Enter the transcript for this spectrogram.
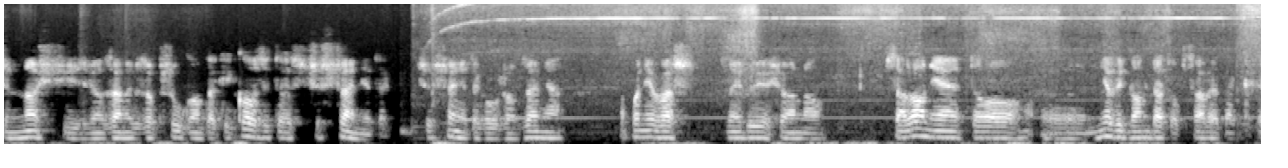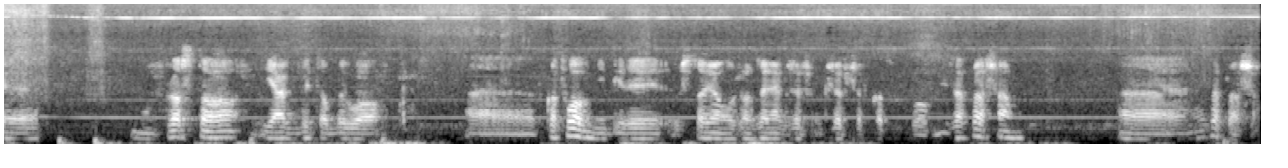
czynności związanych z obsługą takiej kozy, to jest czyszczenie, tak, czyszczenie tego urządzenia, a ponieważ znajduje się ono w salonie, to e, nie wygląda to wcale tak e, prosto, jakby to było e, w kotłowni, gdy stoją urządzenia grzew- grzewcze w kotłowni. Zapraszam. Zapraszam.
